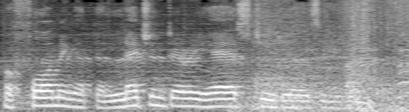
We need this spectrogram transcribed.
performing at the legendary Air Studios in London.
